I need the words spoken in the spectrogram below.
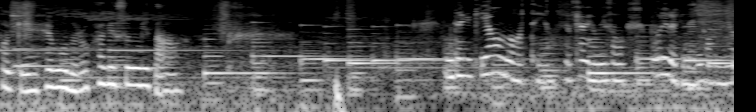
소개해 보도록 하겠습니다. 되게 귀여운 것 같아요. 이렇게 여기서 뿌리를 내리거든요.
